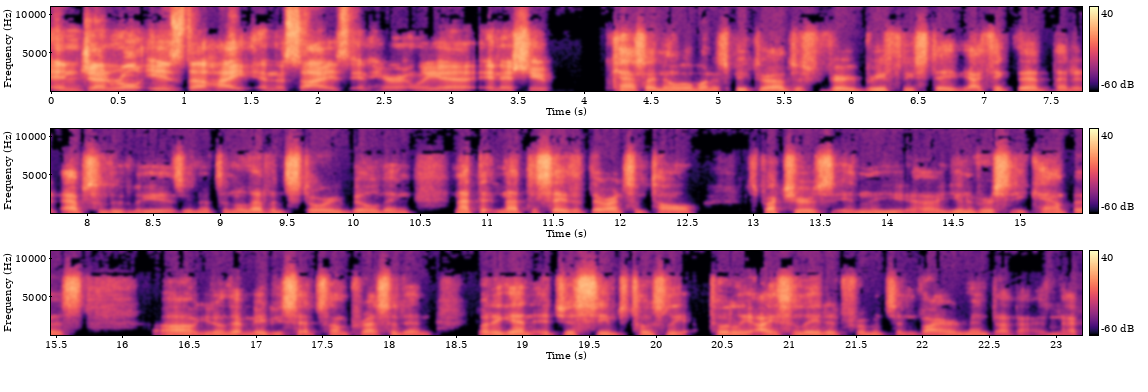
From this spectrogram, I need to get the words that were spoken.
in general? Is the height and the size inherently a, uh, an issue? Cass, I know I want to speak to. I'll just very briefly state. I think that that it absolutely is. Know, it's an 11-story building. Not that not to say that there aren't some tall structures in the uh, university campus, uh, you know, that maybe set some precedent. But again, it just seems totally totally isolated from its environment in that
